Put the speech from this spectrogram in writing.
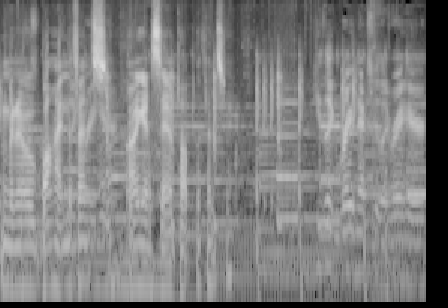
I'm gonna go behind the Like right fence. I'm gonna stay on top of the fence here. He's like right next to me, like right here.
